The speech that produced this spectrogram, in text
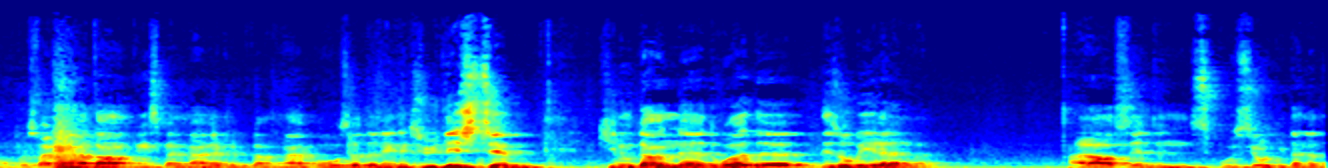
on peut se faire une entente principalement avec le gouvernement pour se donner une excuse légitime qui nous donne le droit de désobéir à la loi. Alors, c'est une disposition qui est à notre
